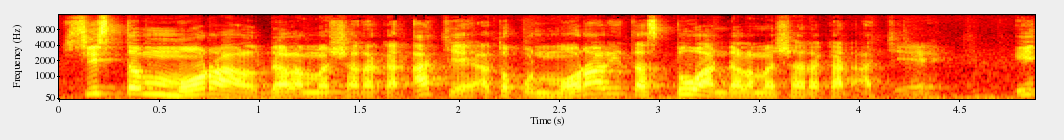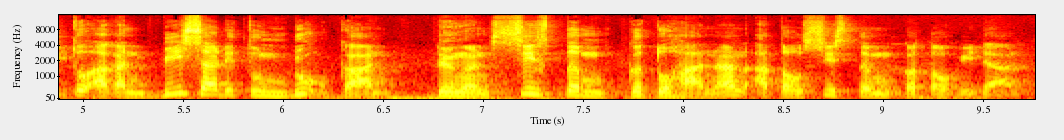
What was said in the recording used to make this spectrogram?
sistem moral dalam masyarakat Aceh ataupun moralitas tuan dalam masyarakat Aceh itu akan bisa ditundukkan dengan sistem ketuhanan atau sistem ketauhidan.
